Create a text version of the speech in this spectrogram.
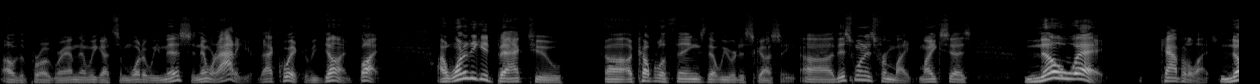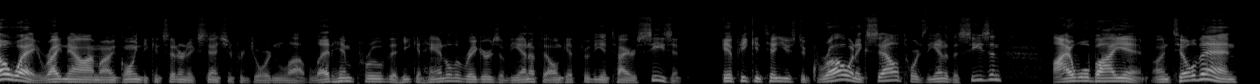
of the program. Then we got some what do we miss, and then we're out of here that quick. It'll be done. But I wanted to get back to uh, a couple of things that we were discussing. Uh, this one is from Mike. Mike says, "No way capitalized. No way right now am I going to consider an extension for Jordan Love. Let him prove that he can handle the rigors of the NFL and get through the entire season. If he continues to grow and excel towards the end of the season, I will buy in. Until then,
